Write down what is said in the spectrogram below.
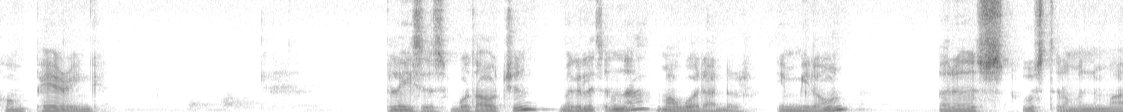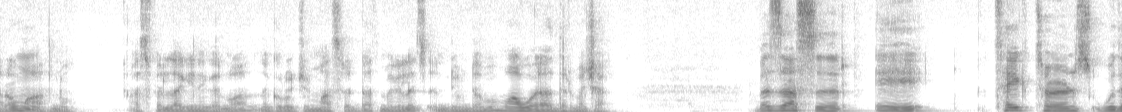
comparing places ቦታዎችን መግለጽና ማወዳደር የሚለውን ርዕስ ውስጥ ነው የምንማረው ማለት ነው። አስፈላጊ ነገር ነዋል። ነገሮችን ማስረዳት፣ መግለጽ እንዲሁም ደግሞ ማወዳደር መቻል። በዛ ስር A take turns with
